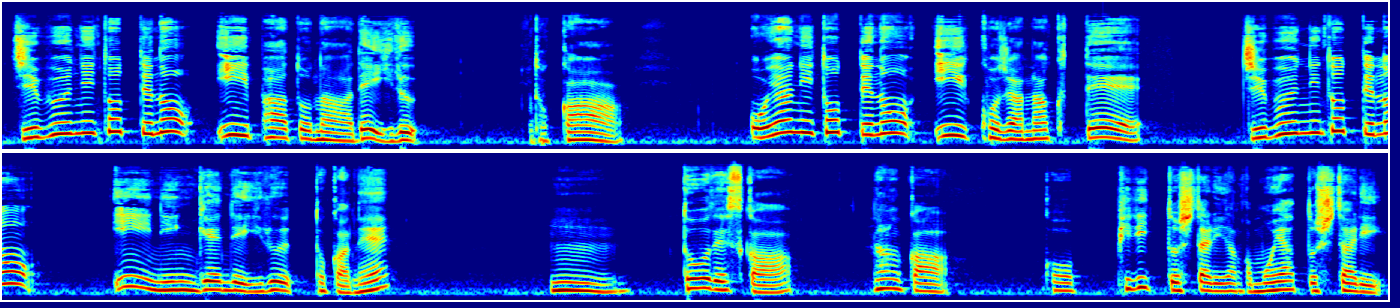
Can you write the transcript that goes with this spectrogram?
自分にとってのいいパートナーでいる。とか、親にとってのいい子じゃなくて、自分にとってのいい人間でいるとかね。うん。どうですか？なんか、こう、ピリッとしたり、なんかもやっとしたり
